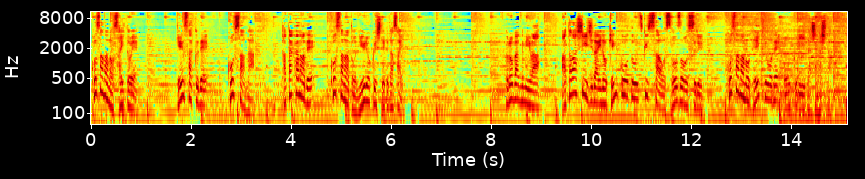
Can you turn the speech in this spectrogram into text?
コサナのサイトへ。検索で「コサナ」カタカナで「コサナ」と入力してくださいこの番組は新しい時代の健康と美しさを創造する「コサナ」の提供でお送りいたしました。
